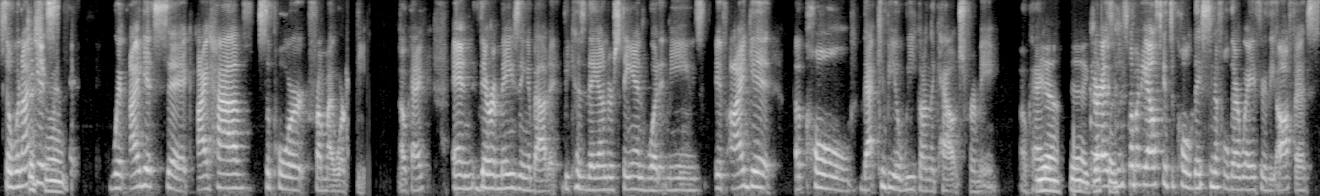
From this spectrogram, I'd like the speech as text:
So when I Just get right. sick, when I get sick, I have support from my work team. Okay. And they're amazing about it because they understand what it means. If I get a cold, that can be a week on the couch for me. Okay. Yeah. Yeah. Exactly. Whereas when somebody else gets a cold, they sniffle their way through the office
